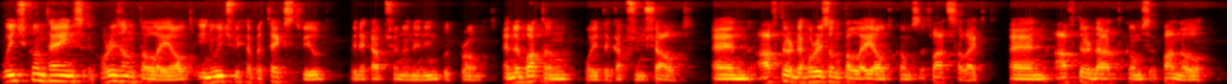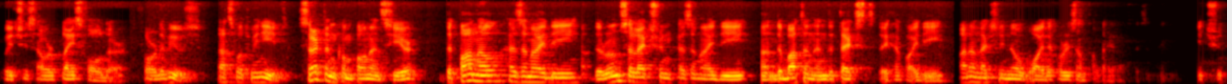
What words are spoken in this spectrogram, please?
which contains a horizontal layout in which we have a text field with a caption and an input prompt, and a button with the caption shout. And after the horizontal layout comes a flat select, and after that comes a panel, which is our placeholder for the views. That's what we need. Certain components here. The panel has an ID, the room selection has an ID, and the button and the text, they have ID. I don't actually know why the horizontal layout it should.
